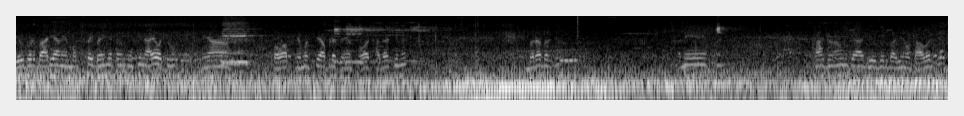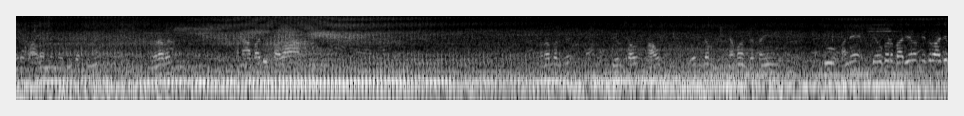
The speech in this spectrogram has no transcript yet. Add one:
દેવગઢ બારિયા મેં મક્ષયભાઈને પણ મૂકીને આવ્યો છું. ત્યાં પવા ફેમસ છે આપણે, ત્યાં પવા ખાધા છે મેં બરાબર છે? અને ખાસ જણાવું કે આ દેવગઢ બારિયાનો ટાવર છે તો ટાવરને નજીક જ બરાબર? અને આ બાજુ પવા બરાબર છે? દેવ સાઉથ હાઉસ એકદમ ફેમસ છે, ત્યાં શું અને દેવગઢ બારિયામાં મિત્રો, આજે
